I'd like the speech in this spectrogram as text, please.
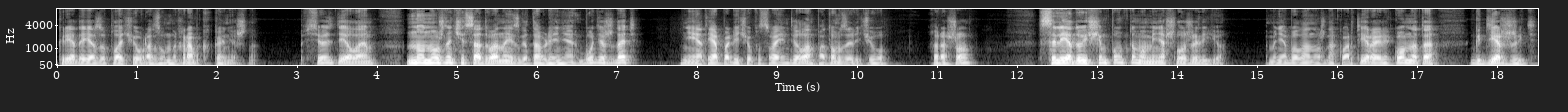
Кредо я заплачу в разумных рамках, конечно. Все сделаем. Но нужно часа два на изготовление. Будешь ждать? Нет, я полечу по своим делам, потом залечу. Хорошо? Следующим пунктом у меня шло жилье. Мне была нужна квартира или комната, где жить.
